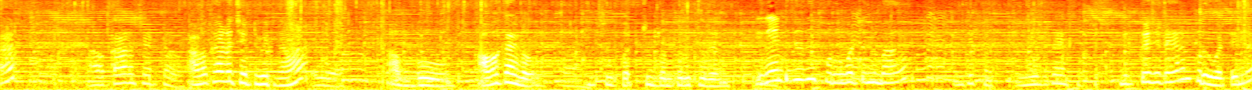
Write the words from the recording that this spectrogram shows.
ఆ? అవకాడో చెట్టు. అవకాడో చెట్టు పెట్టినావా. అబ్బో అవకాడో. సూపర్ చూద్దాం పెరుగుతుందేమో. ఇదేంటిది? ఇది పురుగు పట్టింది బాగా? మిరపకాయ చెట్టు కానీ పురుగు పట్టిందా?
